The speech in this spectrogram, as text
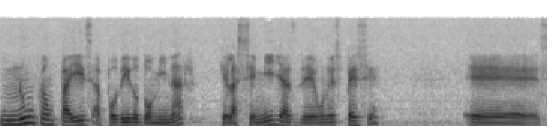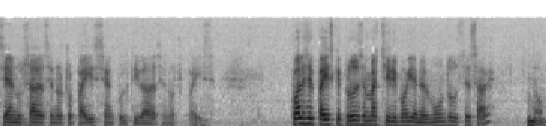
nunca un país ha podido dominar que las semillas de una especie eh, sean usadas en otro país, sean cultivadas en otro país. ¿Cuál es el país que produce más chirimoya en el mundo, usted sabe? No.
